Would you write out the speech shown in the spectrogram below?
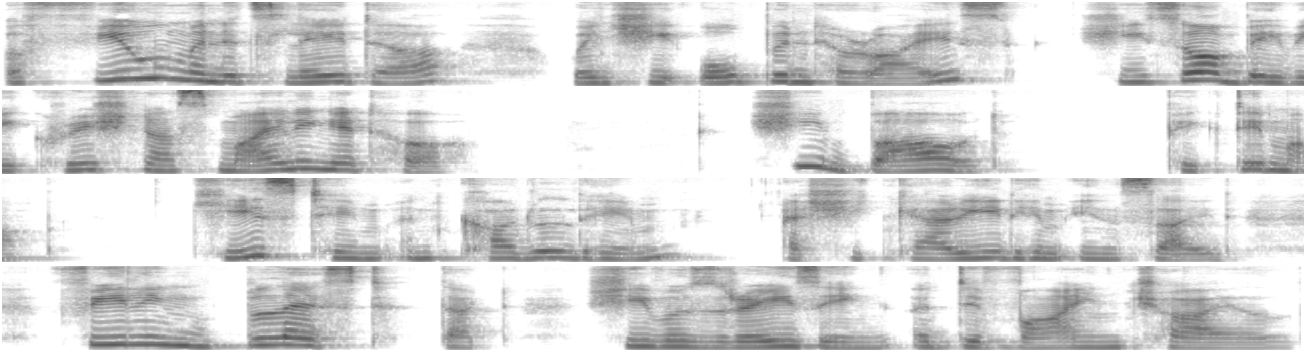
A few minutes later, when she opened her eyes, she saw baby Krishna smiling at her. She bowed, picked him up, kissed him, and cuddled him as she carried him inside, feeling blessed that she was raising a divine child.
